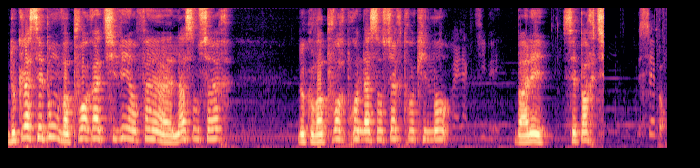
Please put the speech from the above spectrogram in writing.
Donc là, c'est bon, on va pouvoir activer enfin euh, l'ascenseur. Donc on va pouvoir prendre l'ascenseur tranquillement. Bah allez, c'est parti. C'est bon,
